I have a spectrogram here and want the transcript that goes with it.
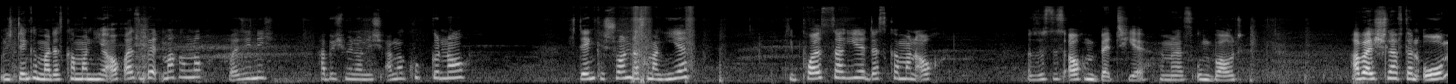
und ich denke mal, das kann man hier auch als Bett machen noch. Weiß ich nicht. Habe ich mir noch nicht angeguckt genau. Ich denke schon, dass man hier, die Polster hier, das kann man auch, also es ist auch ein Bett hier, wenn man das umbaut. Aber ich schlafe dann oben,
